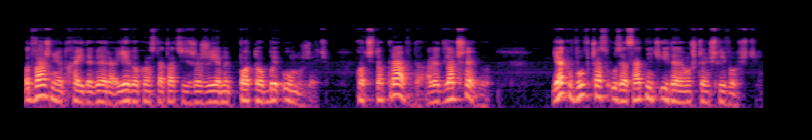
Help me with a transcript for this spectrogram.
odważnie od Heideggera i jego konstatacji, że żyjemy po to, by umrzeć. Choć to prawda, ale dlaczego? Jak wówczas uzasadnić ideę szczęśliwości?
